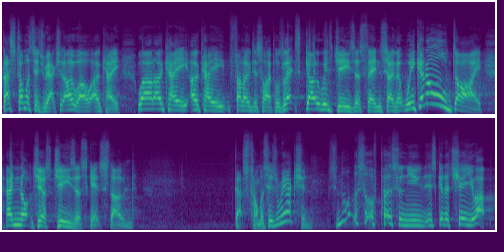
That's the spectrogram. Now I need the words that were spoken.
That's Thomas's reaction. Oh, well, okay. Well, okay, okay, fellow disciples, let's go with Jesus then so that we can all die and not just Jesus get stoned. That's Thomas's reaction. He's not the sort of person you, is going to cheer you up.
